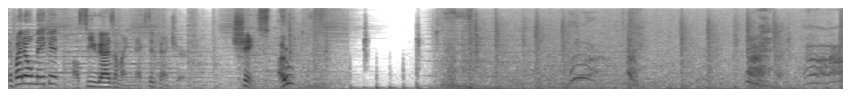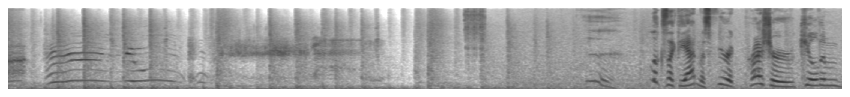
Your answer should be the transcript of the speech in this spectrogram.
if I don't make it, I'll see you guys on my next adventure. Chase out! Looks like the atmospheric pressure killed him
